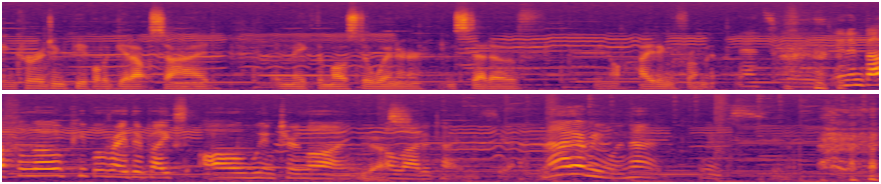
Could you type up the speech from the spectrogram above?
encouraging people to get outside and make the most of winter instead of, you know, hiding from it. That's great. and in Buffalo, people ride their bikes all winter long. Yes. A lot of times. Yeah. Not everyone. Not Wince. You know.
